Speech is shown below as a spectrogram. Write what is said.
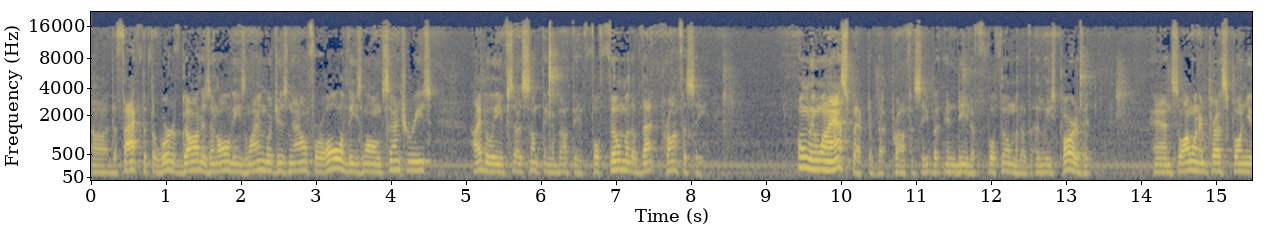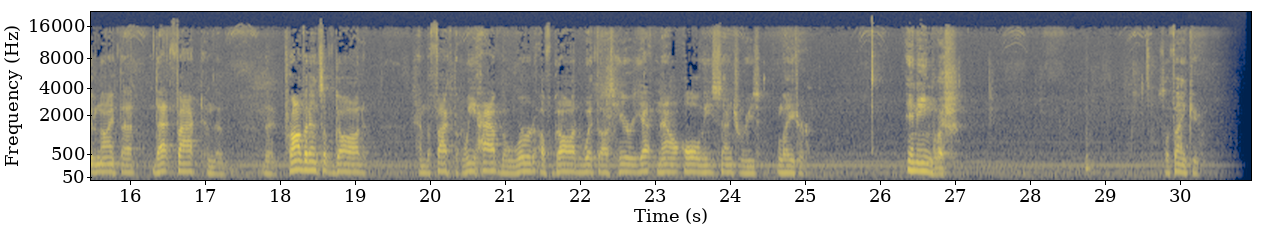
Uh, the fact that the Word of God is in all these languages now for all of these long centuries, I believe, says something about the fulfillment of that prophecy. Only one aspect of that prophecy, but indeed a fulfillment of at least part of it. And so I want to impress upon you tonight that that fact and the, the providence of God and the fact that we have the Word of God with us here yet now, all these centuries later. in English. So thank you.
